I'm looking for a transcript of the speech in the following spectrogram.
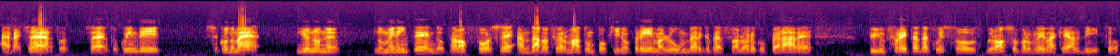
Eh beh certo, certo, quindi secondo me io non, ne- non me ne intendo, però forse andava fermato un pochino prima Lumberg per farlo recuperare più in fretta da questo grosso problema che ha al dito.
